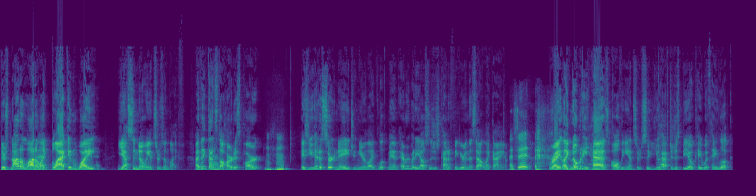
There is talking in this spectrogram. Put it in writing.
there's not a lot of like black and white yes and no answers in life. I think that's the hardest part. Mm-hmm. Is you hit a certain age and you're like, look, man, everybody else is just kind of figuring this out like I am. That's it. right? Like nobody has all the answers. So you have to just be okay with, hey, look,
